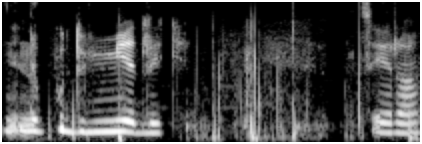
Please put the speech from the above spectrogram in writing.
Я не буду медлить цей раз.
